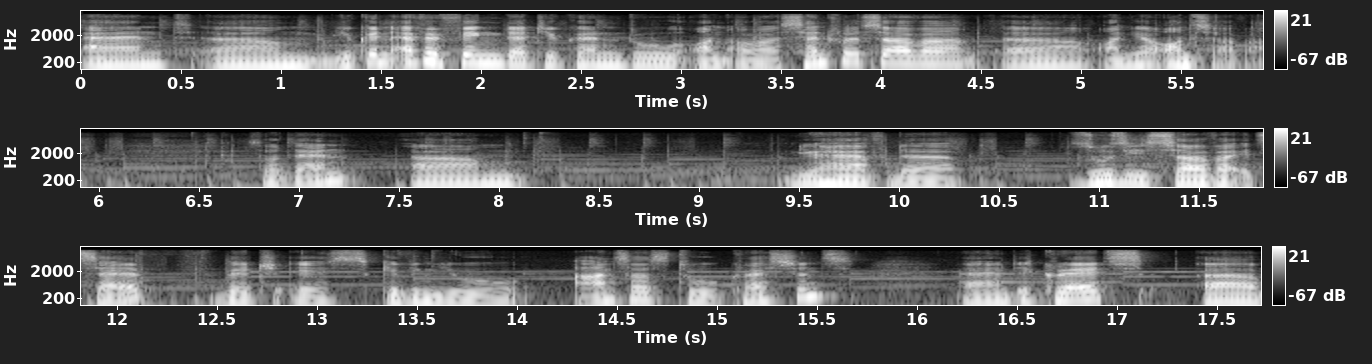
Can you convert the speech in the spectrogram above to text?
and um, you can everything that you can do on our central server uh, on your own server. So then um, you have the SUSI server itself, which is giving you answers to questions and it creates uh,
